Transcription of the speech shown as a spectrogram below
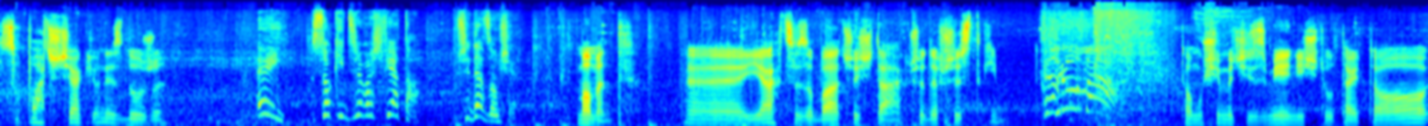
Zobaczcie, jaki on jest duży. Ej, soki drzewa świata. Przydadzą się. Moment. Eee, ja chcę zobaczyć, tak, przede wszystkim. To musimy ci zmienić tutaj to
